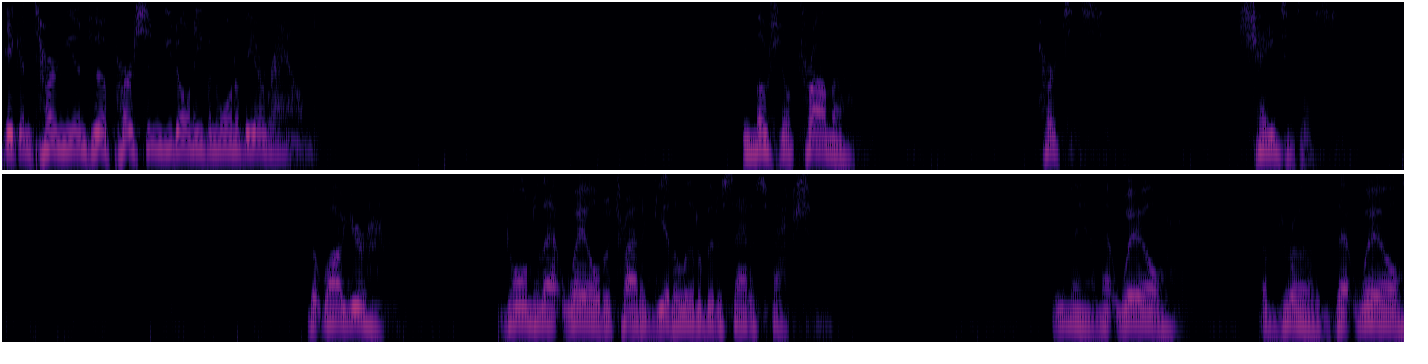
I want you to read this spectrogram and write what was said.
It can turn you into a person you don't even want to be around. Emotional trauma hurts us, changes us. But while you're going to that well to try to get a little bit of satisfaction, amen, that well of drugs, that well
